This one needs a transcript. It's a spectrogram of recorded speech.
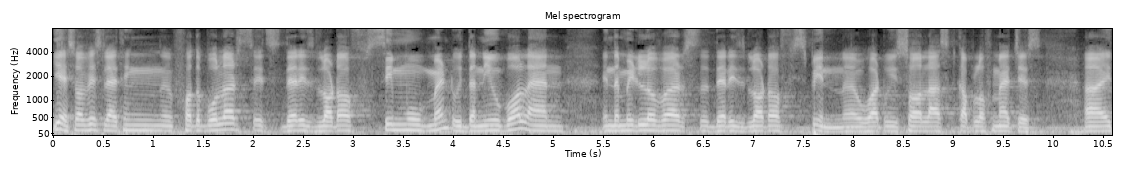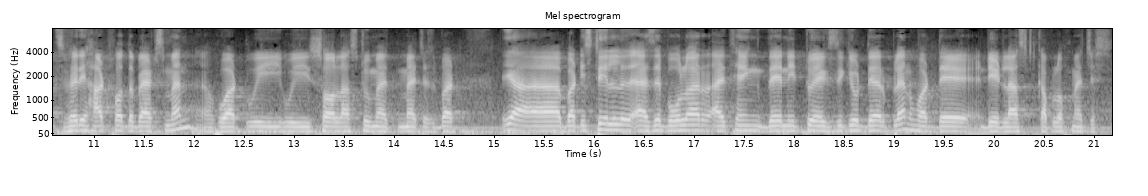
Yes, obviously, I think for the bowlers, it's there is lot of seam movement with the new ball, and in the middle overs there is lot of spin. Uh, what we saw last couple of matches, uh, it's very hard for the batsman. Uh, what we we saw last two mat- matches, but yeah, uh, but still as a bowler, I think they need to execute their plan what they did last couple of matches.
